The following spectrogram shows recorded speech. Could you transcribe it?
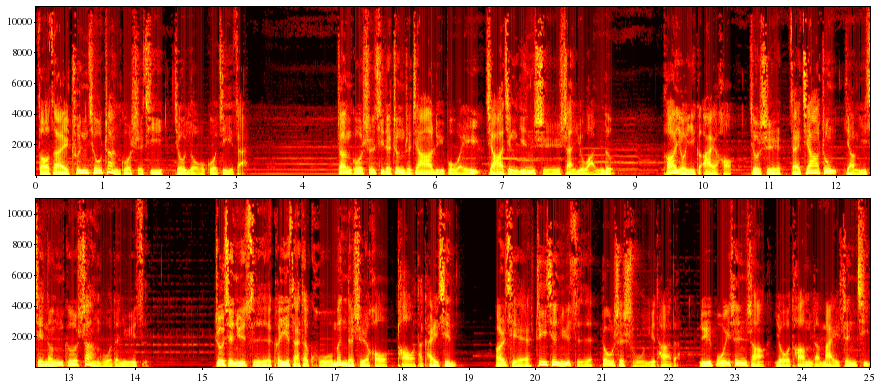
早在春秋战国时期就有过记载。战国时期的政治家吕不韦家境殷实，善于玩乐。他有一个爱好，就是在家中养一些能歌善舞的女子。这些女子可以在他苦闷的时候讨他开心，而且这些女子都是属于他的。吕不韦身上有他们的卖身契。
